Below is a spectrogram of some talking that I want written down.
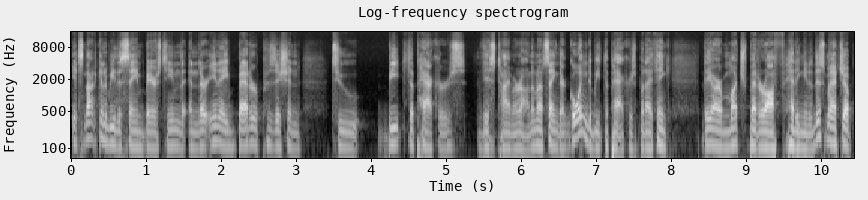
it's not going to be the same Bears team, and they're in a better position to beat the Packers this time around. I'm not saying they're going to beat the Packers, but I think they are much better off heading into this matchup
